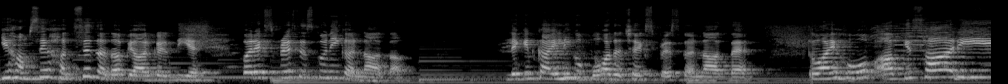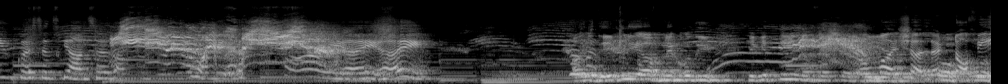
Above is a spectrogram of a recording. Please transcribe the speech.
ये हमसे हद से ज़्यादा प्यार करती है, पर एक्सप्रेस इसको नहीं करना आता। लेकिन काइली को बहुत अच्छा एक्सप्रेस करना आता है। तो आई होप आपके सारी क्वेश्चंस के आंसर हाय हाय। आज देख लिया आपने खुद ही कि कितनी नफरत करती है। माशाल्लाह टॉफी?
